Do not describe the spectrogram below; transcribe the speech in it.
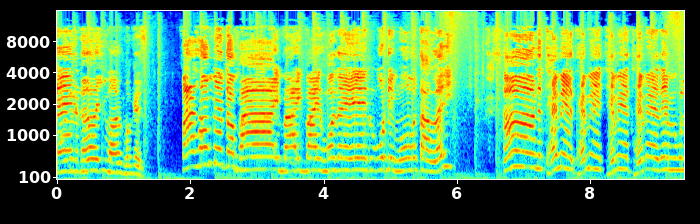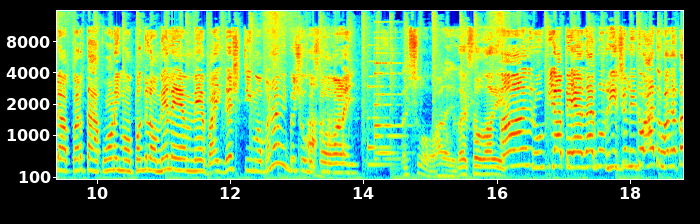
નહીં માર મગજ પાછો મેં તો ભાઈ ભાઈ ભાઈ હોદે ઓડી મોમતા લઈ. આને થેમે થેમે થેમે થેમે તેમ ઓલા પરતા પોણીમાં પગલો મેલે એમ મેં ભાઈ દસ ટીમો બનાવી બસો બસો વાળી. બસો વાળી. બસો વાળી. પાંચ રૂપિયા બે હજારનું રીસ લીધું. આજ હોદે તો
